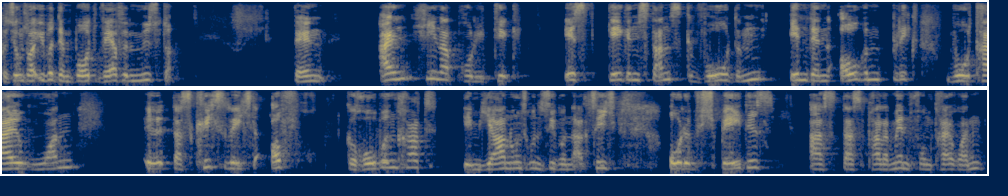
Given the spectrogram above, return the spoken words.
beziehungsweise über den Bord werfen müsste. Denn ein China-Politik ist Gegenstand geworden in den Augenblick, wo Taiwan äh, das Kriegsrecht aufgehoben hat im Jahr 1987 oder spätestens als das Parlament von Taiwan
